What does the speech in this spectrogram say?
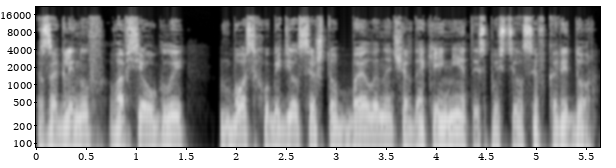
Заглянув во все углы, Босх убедился, что Беллы на чердаке нет и спустился в коридор.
